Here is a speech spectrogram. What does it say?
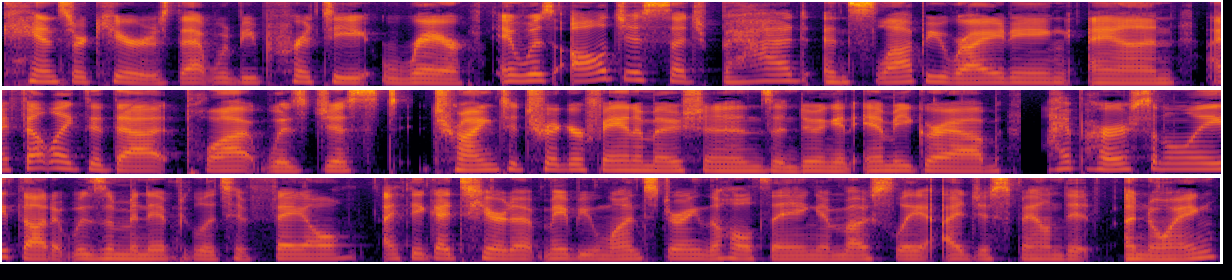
cancer cures. That would be pretty rare. It was all just such bad and sloppy writing and I felt like that that plot was just trying to trigger fan emotions and doing an Emmy grab. I personally thought it was a manipulative fail. I think I teared up maybe once during the whole thing and mostly I just found it annoying.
